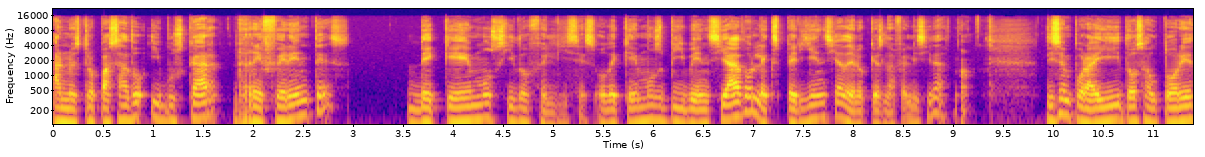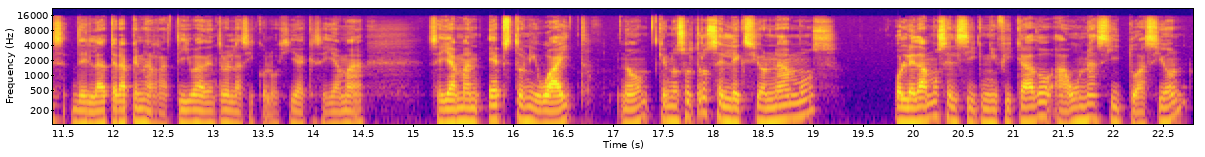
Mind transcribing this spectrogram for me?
A nuestro pasado y buscar referentes de que hemos sido felices o de que hemos vivenciado la experiencia de lo que es la felicidad, ¿no? Dicen por ahí dos autores de la terapia narrativa dentro de la psicología que se llama se llaman Epstein y White, ¿no? Que nosotros seleccionamos o le damos el significado a una situación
